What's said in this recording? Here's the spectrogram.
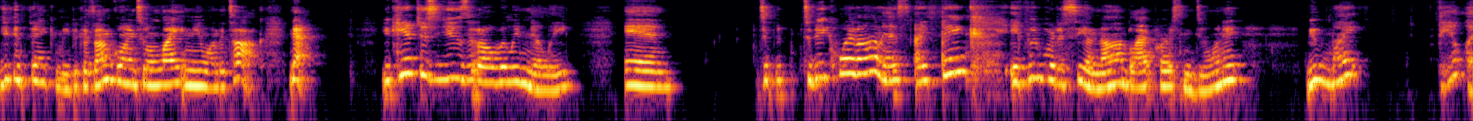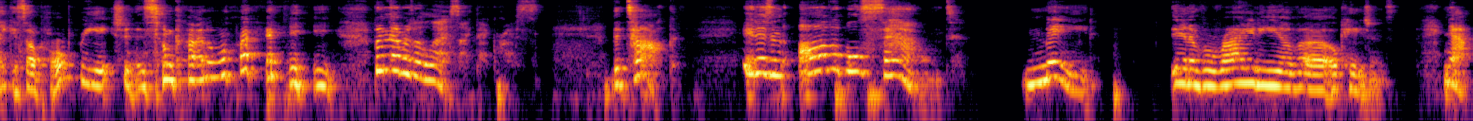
you can thank me because I'm going to enlighten you on the talk. Now, you can't just use it all willy nilly. And to, to be quite honest, I think if we were to see a non black person doing it, we might feel like it's appropriation in some kind of way. but nevertheless, I digress. The talk, it is an audible sound made in a variety of uh, occasions. Now,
